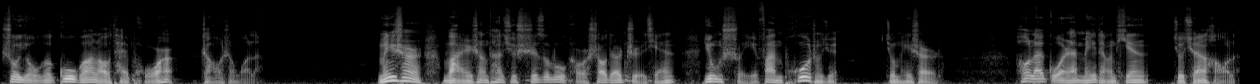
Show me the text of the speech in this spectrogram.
说有个孤寡老太婆。找上我了。没事儿晚上他去十字路口烧点纸钱，用水饭泼出去，就没事了。后来果然没两天就全好了。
